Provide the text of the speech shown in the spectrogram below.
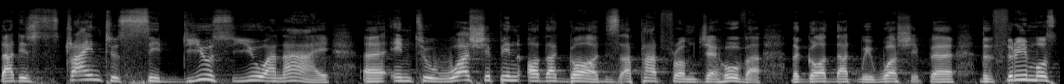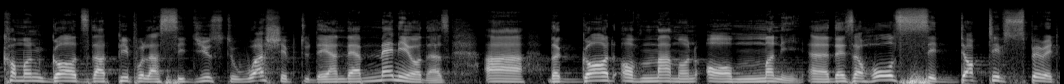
that is trying to seduce you and I uh, into worshiping other gods apart from Jehovah, the God that we worship. Uh, the three most common gods that people are seduced to worship today, and there are many others, are the God of mammon or money. Uh, there's a whole seductive spirit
